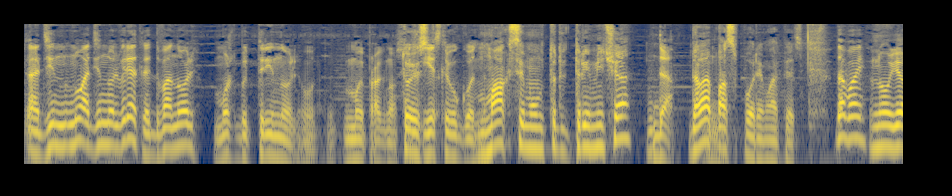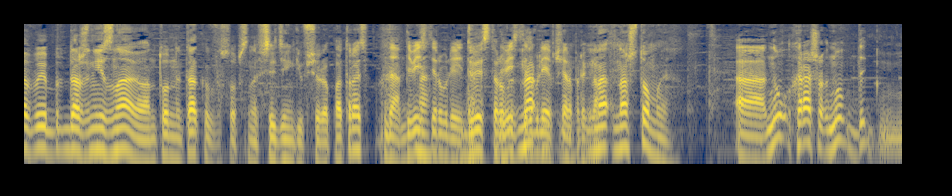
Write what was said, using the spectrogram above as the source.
1, ну, 1-0 вряд ли, 2-0, может быть 3-0. Вот мой прогноз, То есть если угодно. Максимум 3, 3 мяча? Да. Давай да. поспорим опять. Давай. Ну, я даже не знаю, Антон и так, собственно, все деньги вчера потратил. Да, 200 на, рублей. 200 рублей. 200 рублей вчера проиграл. На, на что мы? А, ну, хорошо. Ну,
